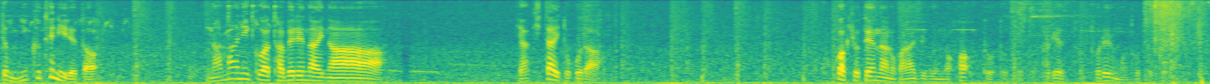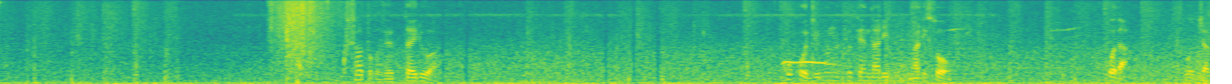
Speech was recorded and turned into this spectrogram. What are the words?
でも肉手に入れた。生肉は食べれないな。焼きたいとこだ。ここが拠点なのかな自分の。あとうとうとうととりあえず取れるもん取っとこう草とか絶対いるわ。ここ自分の拠点なりなりそう。ここだ。到着。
